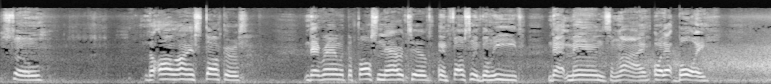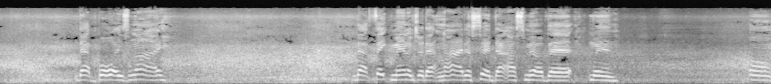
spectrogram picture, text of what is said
So the online stalkers that ran with the false narrative and falsely believed that man's lie or that boy. That boy's lie. That fake manager that lied and said that I smell bad when um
